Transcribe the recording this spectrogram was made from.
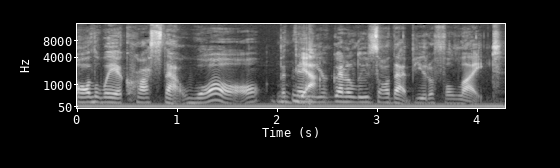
all the way across that wall, but then Yeah. you're going to lose all that beautiful light.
